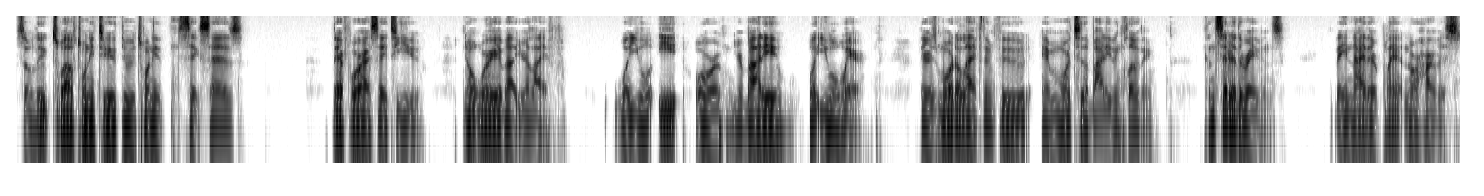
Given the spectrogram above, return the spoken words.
So Luke 12, 22 through 26 says, Therefore I say to you, don't worry about your life, what you will eat, or your body, what you will wear. There is more to life than food, and more to the body than clothing. Consider the ravens. They neither plant nor harvest.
